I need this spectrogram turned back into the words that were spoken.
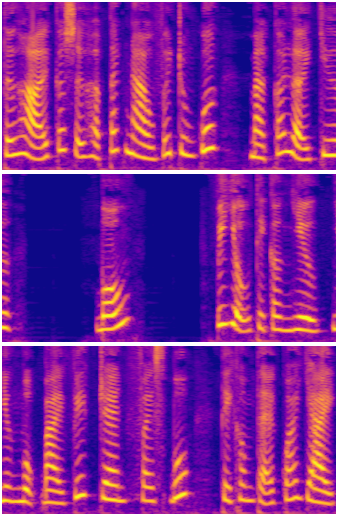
thử hỏi có sự hợp tác nào với Trung Quốc mà có lợi chưa? 4. Ví dụ thì còn nhiều, nhưng một bài viết trên Facebook thì không thể quá dài.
